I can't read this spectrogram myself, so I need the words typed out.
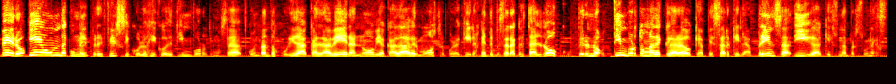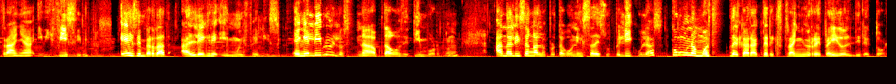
Pero, ¿qué onda con el perfil psicológico de Tim Burton? O sea, con tanta oscuridad, calavera, novia, cadáver, monstruo por aquí, la gente pensará que está loco. Pero no, Tim Burton ha declarado que a pesar que la prensa diga que es una persona extraña y difícil, es en verdad alegre y muy feliz. En el libro de los inadaptados de Tim Burton, analizan a los protagonistas de sus películas como una muestra del carácter extraño y retraído del director.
